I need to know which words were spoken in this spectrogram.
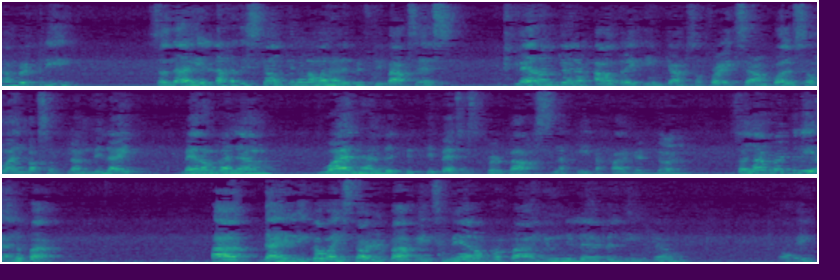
number 3, so dahil naka-discount ka na ng 150 boxes, meron ka ng outright income. So for example, sa one box of Plum Delight, meron ka ng 150 pesos per box na kita kagad doon. So number 3, ano pa? Uh, dahil ikaw ay starter package, meron ka pang uni-level income. Okay?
